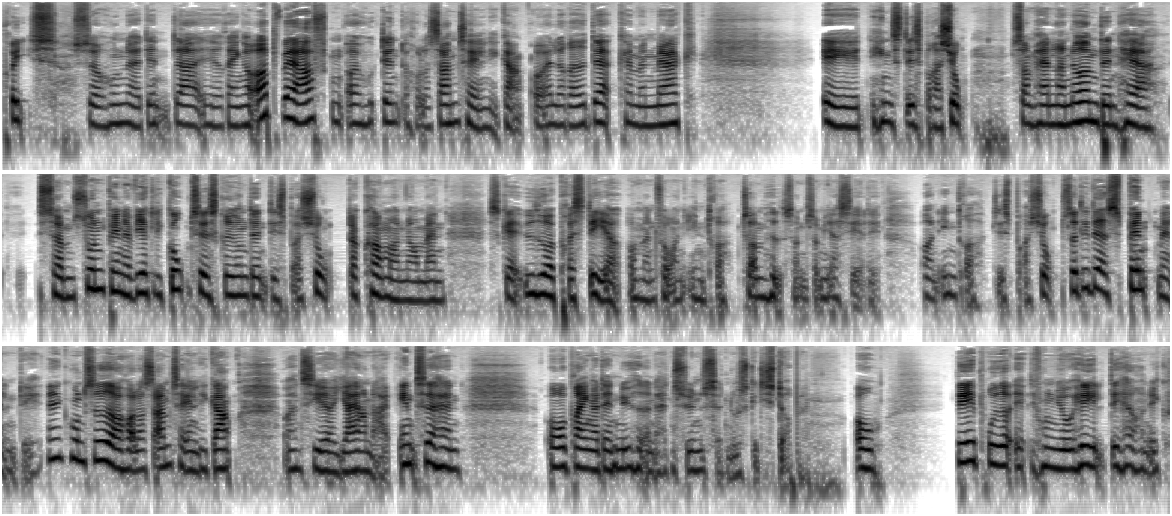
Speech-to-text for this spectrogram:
pris, så hun er den, der øh, ringer op hver aften, og den, der holder samtalen i gang. Og allerede der kan man mærke, øh, hendes desperation, som handler noget om den her, som Sundpind er virkelig god til at skrive om den desperation, der kommer, når man skal yde og præstere, og man får en indre tomhed, sådan som jeg ser det, og en indre desperation. Så det der spændt mellem det. Ikke? Hun sidder og holder samtalen i gang, og han siger ja og nej, indtil han overbringer den nyhed, at han synes, at nu skal de stoppe. Og det bryder hun jo helt, det her hun ikke,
